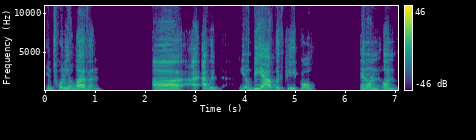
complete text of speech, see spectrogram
in 2011. Uh, I, I would, you know, be out with people, and on on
